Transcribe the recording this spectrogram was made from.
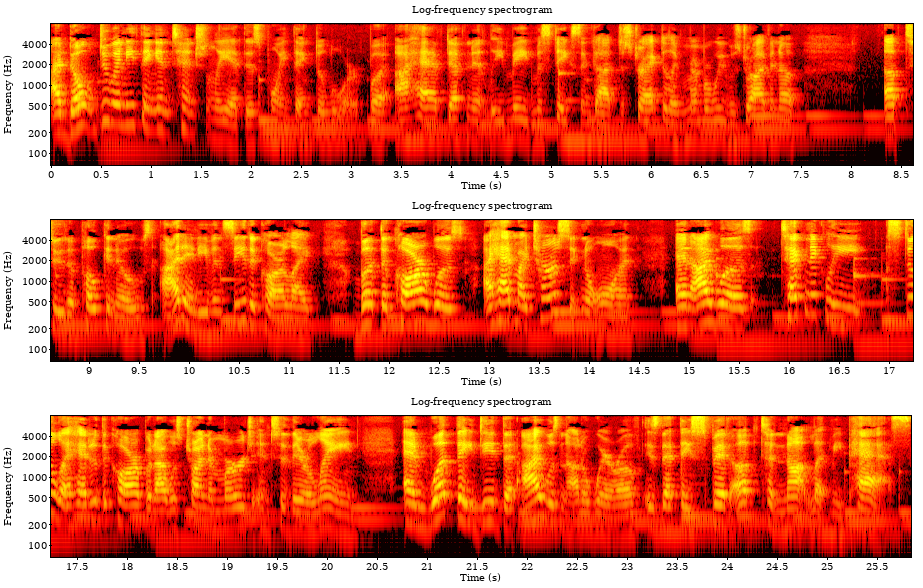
I don't do anything intentionally at this point, thank the Lord, but I have definitely made mistakes and got distracted. Like, remember, we was driving up up to the Poconos. I didn't even see the car like but the car was I had my turn signal on and I was technically still ahead of the car but I was trying to merge into their lane. And what they did that I was not aware of is that they sped up to not let me pass.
